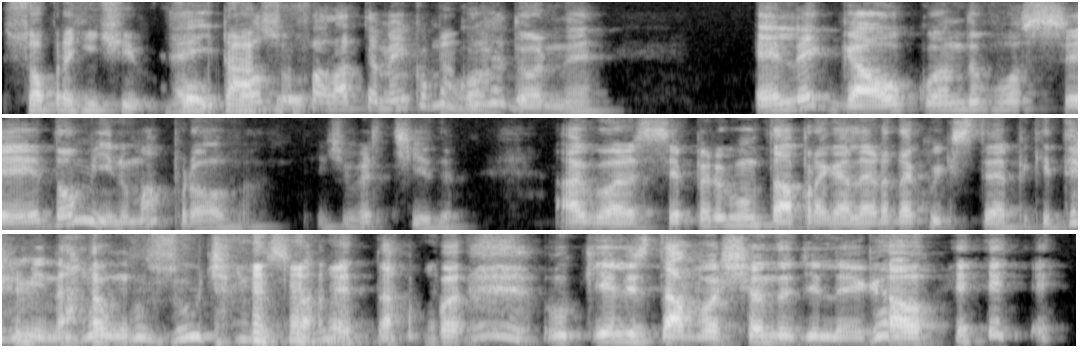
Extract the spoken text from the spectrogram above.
só para a gente voltar. É, posso pro... falar também como Não, corredor, né? É legal quando você domina uma prova. É divertido. Agora, se você perguntar para a galera da Quickstep que terminaram os últimos lá na etapa, o que eles estavam achando de legal,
